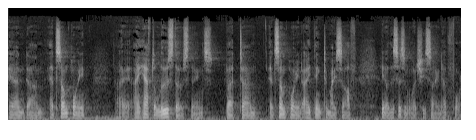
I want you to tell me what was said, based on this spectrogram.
And um, at some point, I, I, have to lose those things. But um, at some point, I think to myself, you know, this isn't what she signed up for.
